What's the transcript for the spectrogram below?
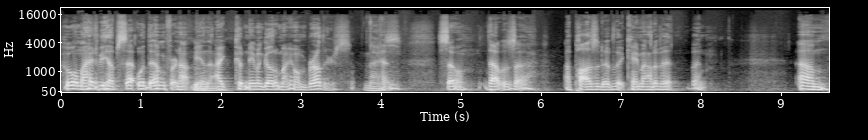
who am I to be upset with them for not being there? I mm. couldn't even go to my own brothers. Nice. And so that was a, a positive that came out of it. But um,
